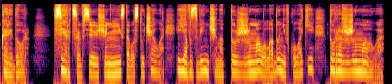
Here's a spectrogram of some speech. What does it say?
коридор. Сердце все еще неистово стучало, и я взвинченно то сжимала ладони в кулаки, то разжимала.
